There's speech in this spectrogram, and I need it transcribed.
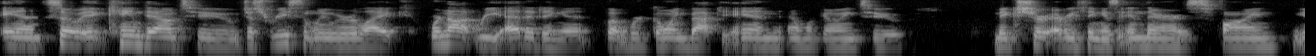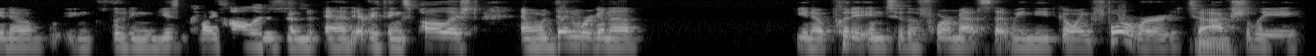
And so it came down to just recently we were like, we're not re-editing it, but we're going back in and we're going to make sure everything is in there is fine, you know, including music licenses and, and everything's polished. And we're, then we're going to, you know, put it into the formats that we need going forward to mm. actually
